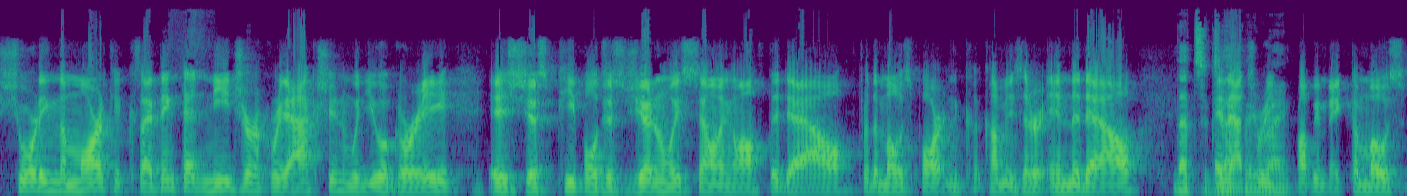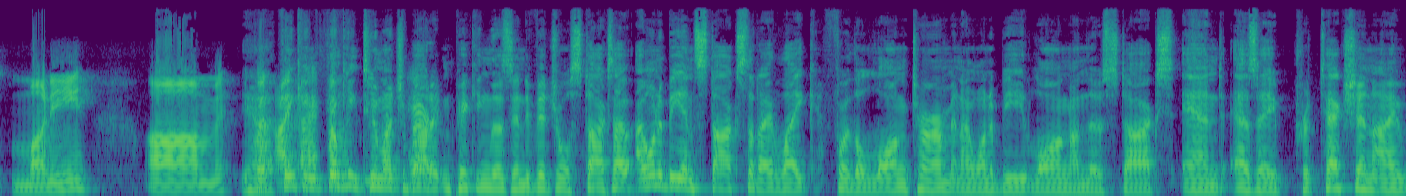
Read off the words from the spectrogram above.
shorting the market because I think that knee jerk reaction, would you agree, is just people just generally selling off the Dow for the most part and companies that are in the Dow. That's exactly right. And that's where right. you probably make the most money. Um, yeah, but thinking, I, I, thinking too much about it and picking those individual stocks. I, I want to be in stocks that I like for the long term, and I want to be long on those stocks. And as a protection, I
